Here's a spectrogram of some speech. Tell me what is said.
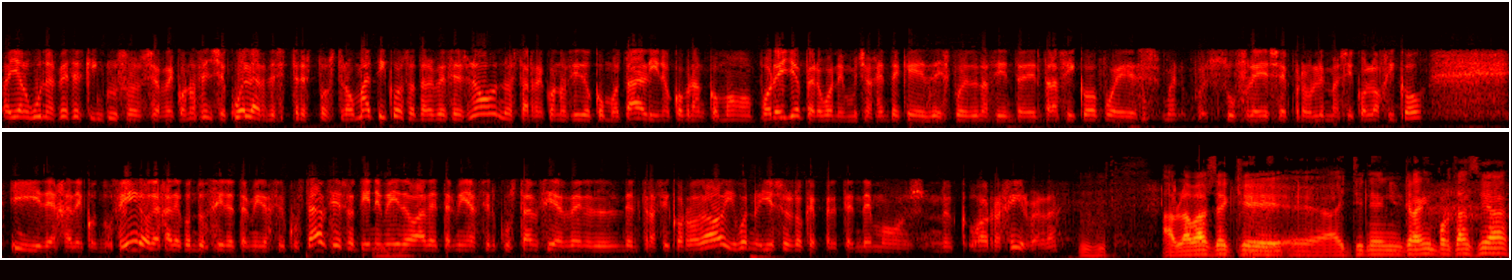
hay algunas veces que incluso se reconocen secuelas de estrés postraumáticos, otras veces no, no está reconocido como tal y no cobran como por ello, pero bueno, hay mucha gente que después de un accidente de tráfico, pues bueno, pues sufre ese problema psicológico y deja de conducir o deja de conducir determinadas circunstancias o tiene miedo a determinadas circunstancias del, tráfico rodado y bueno, y eso es lo que pretendemos corregir, ¿verdad? Hablabas de que eh, ahí tienen gran importancia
